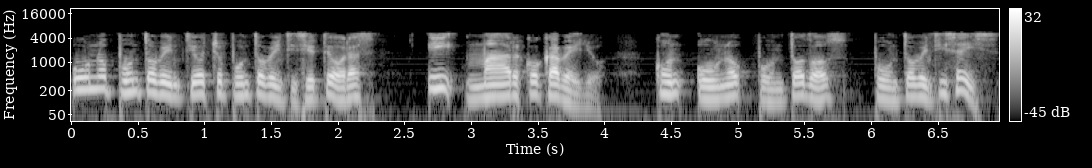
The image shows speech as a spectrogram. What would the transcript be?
1.28.27 horas y Marco Cabello con 1.2.26.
